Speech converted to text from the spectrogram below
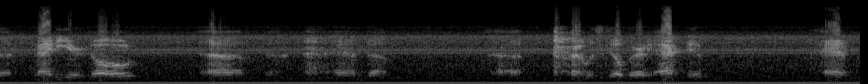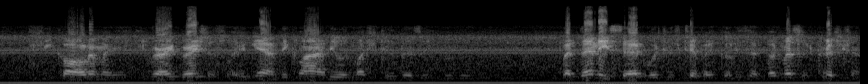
uh, 90 years old uh, and uh, uh, was still very active. And she called him, and he very graciously again declined. He was much too busy. But then he said, which is typical, he said, but Mrs. Christian,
